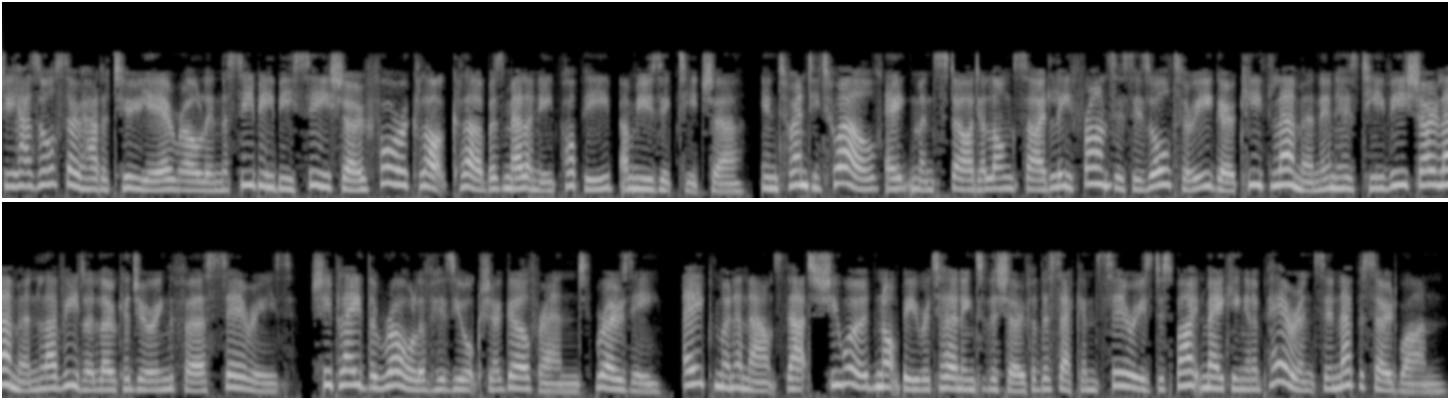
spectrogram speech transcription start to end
She has also had a two-year role in the CBBC show 4 O'Clock Club as Melanie Poppy, a music teacher. In 2012, Aikman starred alongside Leigh Francis's alter ego Keith Lemon in his TV show Lemon La Vida Loca during the first series. She played the role of his Yorkshire girlfriend, Rosie. Aikman announced that she would not be returning to the show for the second series despite making an appearance in episode 1.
